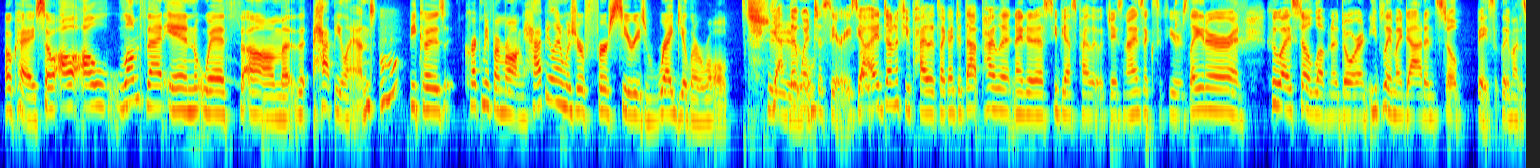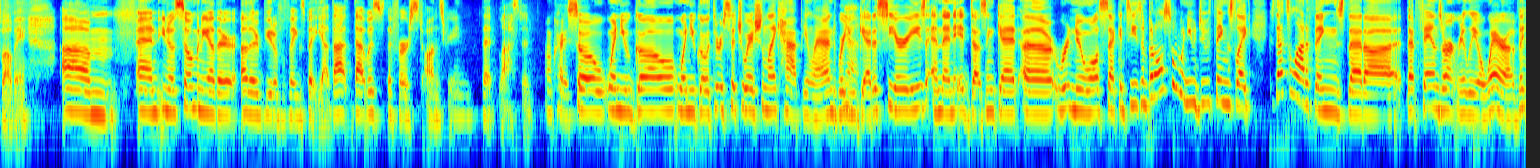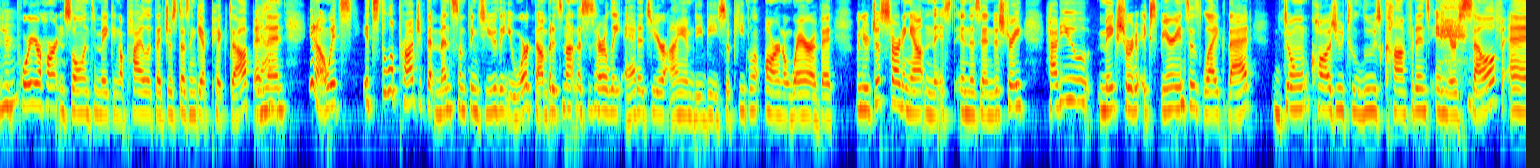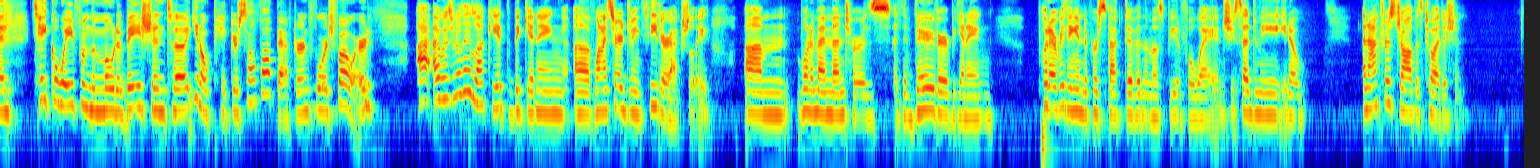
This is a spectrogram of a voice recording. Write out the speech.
Okay, so I'll I'll lump that in with um, the Happyland because correct me if I'm wrong. Happyland was your first series regular role. Yeah, that went to series. Yeah, I had done a few pilots. Like I did that pilot, and I did a CBS pilot with Jason Isaacs a few years later, and who I still love and adore. And he played my dad, and still basically might as well be. Um, and you know, so many other other beautiful things. But yeah, that that was the first on screen that lasted. Okay, so when you go when you go through a situation like Happyland where Yeah. you get a series and then it doesn't get a renewal second season, but also when you do things like because that's a lot of things that uh, that fans aren't really aware of that you Mm-hmm. pour your heart and soul into making a pilot that just doesn't get picked up, and Yeah. then you know it's it's still a project that meant something to you that you worked on, but it's not necessarily added to your IMDb, so people aren't aware of it. When you're just starting out in this in this industry, how do you make sure experiences like that don't cause you to lose confidence in yourself and take away from the motivation to you know pick yourself up after and forge forward? I, I was really lucky at the beginning of when I started doing theater. Actually, um, one of my mentors at the very very beginning put everything into perspective in the most beautiful way, and she said to me, you know, an actress' job is to audition.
